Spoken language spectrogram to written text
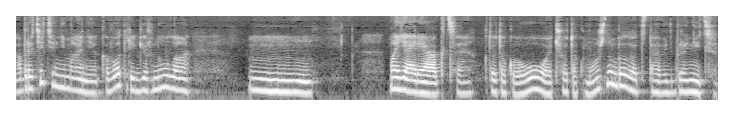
Обратите внимание, кого триггернула м- моя реакция. Кто такой, о, а что, так можно было отставить границы?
